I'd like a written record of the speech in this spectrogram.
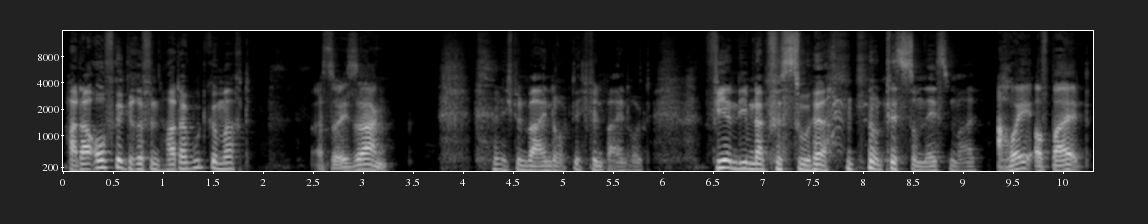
Hat er aufgegriffen, hat er gut gemacht. Was soll ich sagen? Ich bin beeindruckt, ich bin beeindruckt. Vielen lieben Dank fürs Zuhören und bis zum nächsten Mal. Ahoi, auf bald.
